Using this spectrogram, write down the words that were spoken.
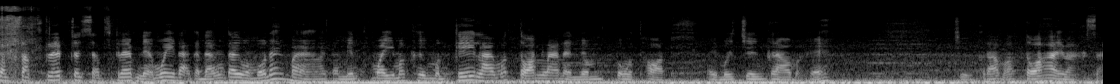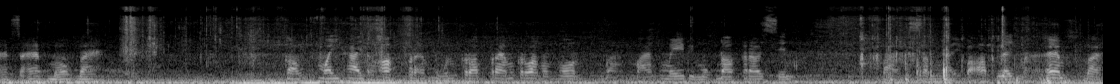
ចុច Subscribe ចុច Subscribe អ្នកមួយដាក់កណ្ដឹងទៅបងប្អូនណាបាទឲ្យតែមានថ្មីមកឃើញមុនគេឡើងមកតន់ឡានឲ្យខ្ញុំពងថតហើយមើលជើងក្រោមអូខេ ជើងក្រោមអស់តោះហើយបាទស្អាតស្អាតហ្មងបាទកង់ថ្មីហើយទាំងអស់9គ្រាប់5គ្រាប់បងប្អូនបាទបាទមេពីមុខដល់ក្រោយសិនបាទសំដីបើអត់លេខមកអែមបាទ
